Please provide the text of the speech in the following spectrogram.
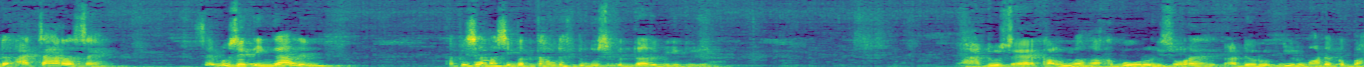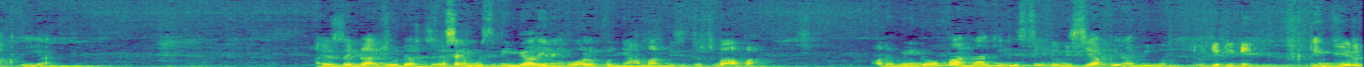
ada acara saya. Saya mesti tinggalin. Tapi saya masih betah udah tunggu sebentar begitu ya. Waduh saya kalau nggak keburu di sore ada di rumah ada kebaktian akhirnya saya bilang ya udah saya, mesti tinggalin ya walaupun nyaman di situ sebab apa ada minuman lagi di situ disiapin minum tuh jadi di pinggir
